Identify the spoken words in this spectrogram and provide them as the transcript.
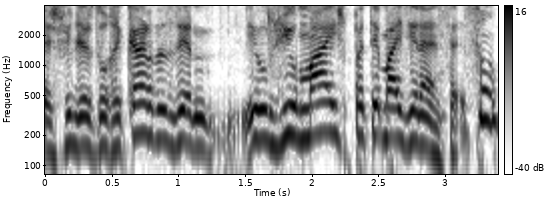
as filhas do Ricardo a dizer elogio mais para ter mais herança. São,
